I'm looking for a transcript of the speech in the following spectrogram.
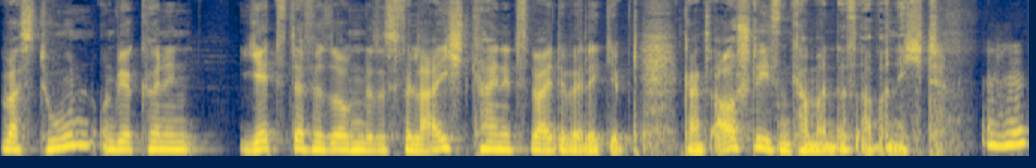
was tun und wir können jetzt dafür sorgen, dass es vielleicht keine zweite Welle gibt. Ganz ausschließen kann man das aber nicht. Mhm.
